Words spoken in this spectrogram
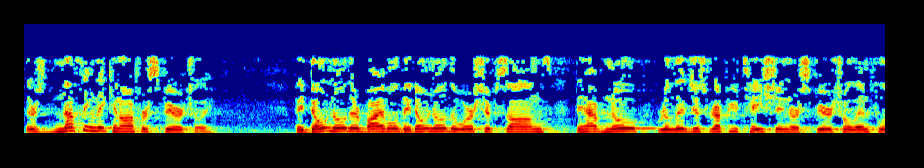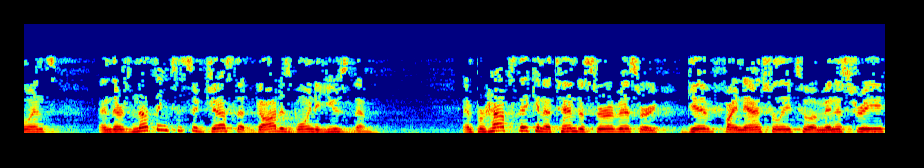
There's nothing they can offer spiritually. They don't know their Bible. They don't know the worship songs. They have no religious reputation or spiritual influence. And there's nothing to suggest that God is going to use them. And perhaps they can attend a service or give financially to a ministry,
